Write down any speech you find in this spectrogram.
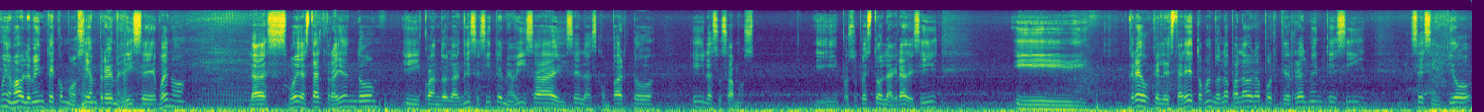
muy amablemente, como siempre, me dice, bueno, las voy a estar trayendo y cuando las necesite me avisa y se las comparto y las usamos. Y por supuesto le agradecí y creo que le estaré tomando la palabra porque realmente sí se sintió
